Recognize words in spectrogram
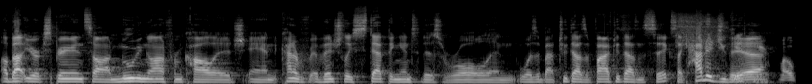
about your experience on moving on from college and kind of eventually stepping into this role? And was it about 2005, 2006? Like, how did you get there? yeah, here? Oh,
